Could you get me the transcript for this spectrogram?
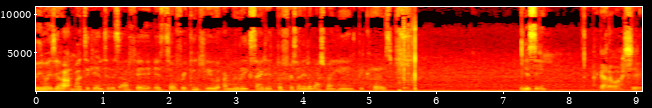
but anyways, y'all, I'm about to get into this outfit. It's so freaking cute. I'm really excited. But first, I need to wash my hands because you see, I gotta wash it.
